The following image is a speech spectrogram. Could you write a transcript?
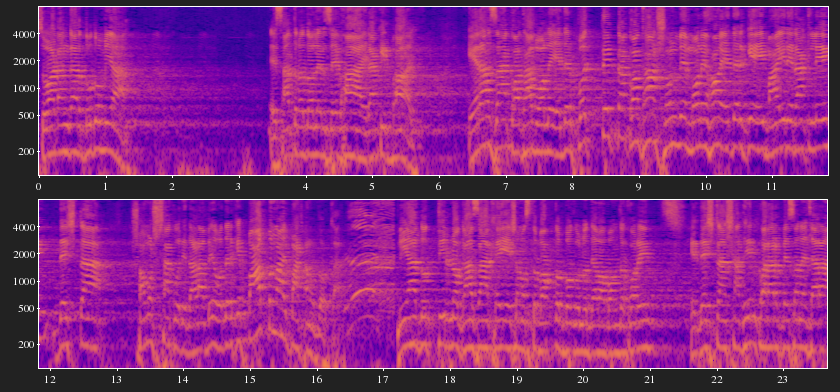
সোয়াডাঙ্গার দোদমিয়া, এই ছাত্র দলের যে ভাই, রাকিব ভাই এরা যা কথা বলে, এদের প্রত্যেকটা কথা শুনলে মনে হয় এদেরকে বাইরে রাখলে দেশটা সমস্যা করে দাঁড়াবে, ওদেরকে পাবনায় পাঠানো দরকার। মেয়াদ উত্তীর্ণ গাঁজা খেয়ে এই সমস্ত বক্তব্যগুলো দেওয়া বন্ধ করে। এ দেশটা স্বাধীন করার পেছনে যারা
